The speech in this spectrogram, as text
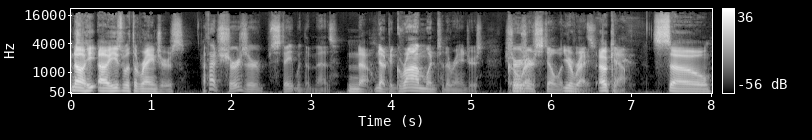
No, he uh, he's with the Rangers. I thought Scherzer stayed with the Mets. No, No, Degrom went to the Rangers. Scherzer's Correct. still with. You're the right. Mets. Okay. Yeah. So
